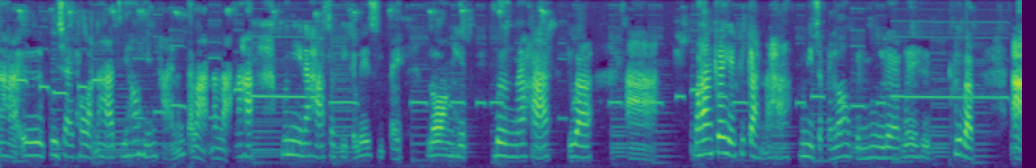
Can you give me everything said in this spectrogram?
นะคะเออกุ้ยช่ายทอดนะคะ ที่เฮาเห็นขายในตลาดนั่นแหละนะคะมื้อนี้นะคะสก๋ก็เลยสิไปลองเฮ็ดเบิ่งนะคะหรือว่าอ่าบ่ทันเคยเฮ็ดคือกันนะคะมื้อนี้จะไปลองเป็นมือแรกเลยคือคือแบบ อะ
